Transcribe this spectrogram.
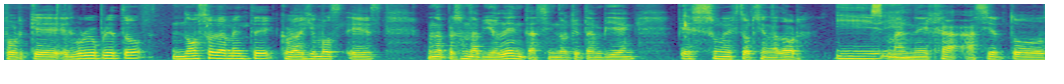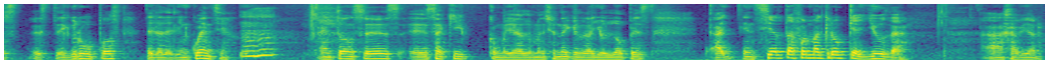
Porque el burro prieto no solamente, como dijimos, es una persona violenta, sino que también es un extorsionador y maneja a ciertos este, grupos de la delincuencia. Entonces es aquí, como ya lo mencioné, que el gallo López en cierta forma creo que ayuda a Javier.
